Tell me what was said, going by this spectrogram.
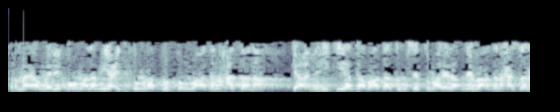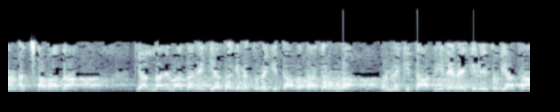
فرمایا، میری قوم علم یعدکم ربکم وعدا حسنا کیا نہیں کیا تھا وعدہ تم سے؟ تمہارے رب نے وعدا حسنا اچھا وعدہ کہ اللہ نے وعدہ نہیں کیا تھا کہ میں تمہیں کتاب عطا کروں گا؟ اور میں کتاب ہی لینے کے لیے تو گیا تھا؟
